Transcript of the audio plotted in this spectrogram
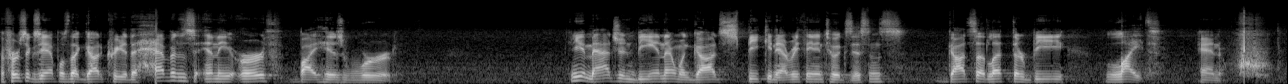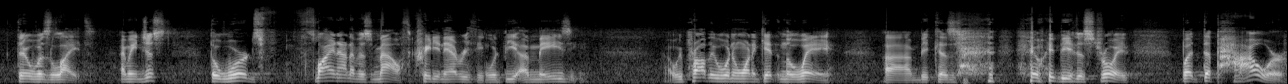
The first example is that God created the heavens and the earth by his word. Can you imagine being there when God's speaking everything into existence? God said, Let there be light, and whew, there was light. I mean, just the words flying out of his mouth, creating everything, would be amazing. Uh, we probably wouldn't want to get in the way uh, because it would be destroyed. But the power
